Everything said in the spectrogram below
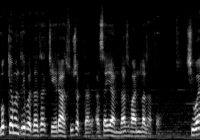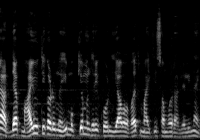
मुख्यमंत्रीपदाचा चेहरा असू शकतात असाही अंदाज बांधला जातो शिवाय अद्याप महायुतीकडूनही मुख्यमंत्री कोण याबाबत माहिती समोर आलेली नाही.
